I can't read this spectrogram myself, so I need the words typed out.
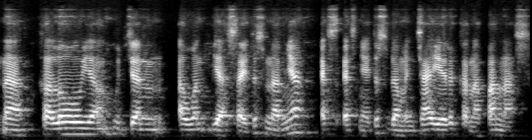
Nah, kalau yang hujan awan biasa itu sebenarnya es-esnya itu sudah mencair karena panas.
